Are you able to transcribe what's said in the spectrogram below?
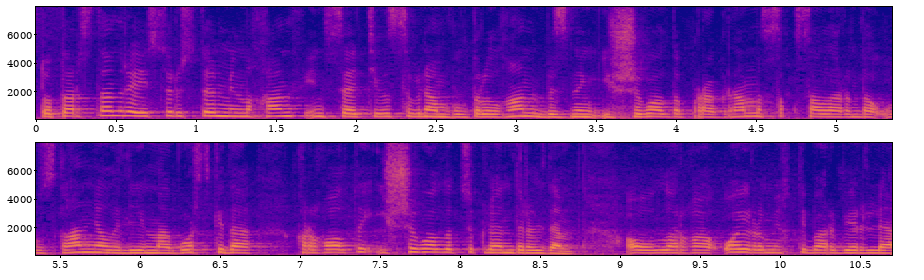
Татарстан рәисе Рөстәм Минханов инициативасы белән булдырылган безнең ишек алды программасы кысаларында узган ел Лениногорскида 46 ишек алды төкләндерелде. Авылларга аерым игътибар бирелә.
